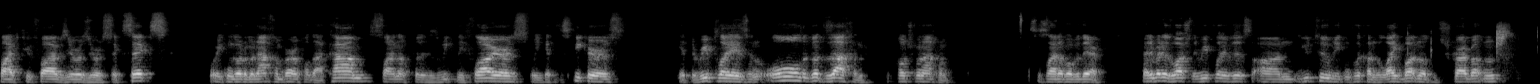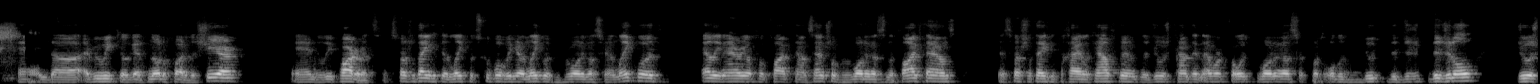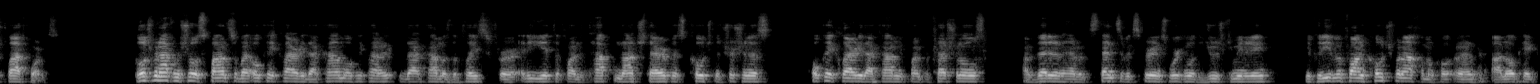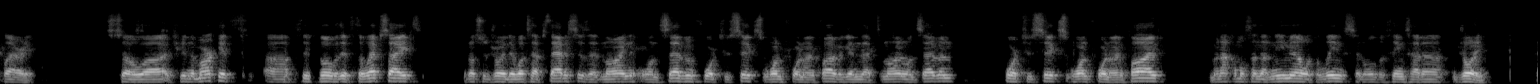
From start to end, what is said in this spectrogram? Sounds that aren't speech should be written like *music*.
848-525-0066. Or you can go to menachembernfeld.com, sign up for his weekly flyers, where you get the speakers, get the replays, and all the good zachen. Coach Menachem. So sign up over there. If anybody's watching the replay of this on YouTube, you can click on the like button or the subscribe button. And uh, every week you'll get notified of the share and you'll be part of it. A special thank you to Lakewood Scoop over here in Lakewood for promoting us here in Lakewood. Ellie and Ariel from Five Town Central for promoting us in the Five Towns. And a special thank you to Chayla Kaufman, the Jewish Content Network, for always promoting us across all the, the digital Jewish platforms. Coach Menachem Show is sponsored by OKClarity.com. OKClarity.com is the place for any year to find a top-notch therapist, coach, nutritionist. OKClarity.com, you find professionals, are vetted and have extensive experience working with the Jewish community. You could even find Coach Menachem on, on OK Clarity. So uh, if you're in the market, uh, please go over to the website. You can also join the WhatsApp statuses at 917-426-1495. Again, that's 917-426-1495. Menachem will send out an email with the links and all the things how to join.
